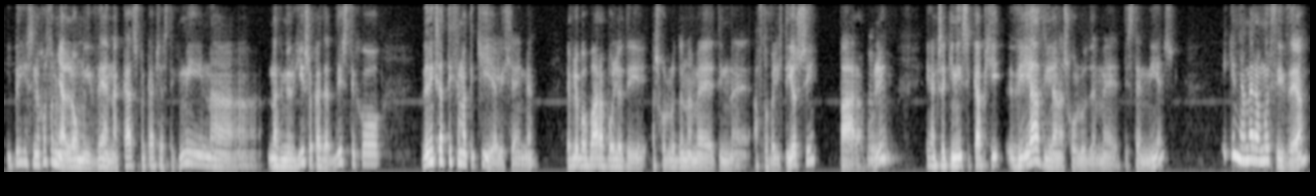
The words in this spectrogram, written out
υπήρχε συνεχώς στο μυαλό μου η ιδέα να κάτσουμε κάποια στιγμή, να, να δημιουργήσω κάτι αντίστοιχο. Δεν ήξερα τι θεματική η αλήθεια είναι. Έβλεπα πάρα πολύ ότι ασχολούνταν με την ε, αυτοβελτίωση, πάρα πολύ. Είχαν ξεκινήσει κάποιοι δειλά-δειλά να ασχολούνται με τις ταινίες. Και μια μέρα μου ήρθε η ιδέα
